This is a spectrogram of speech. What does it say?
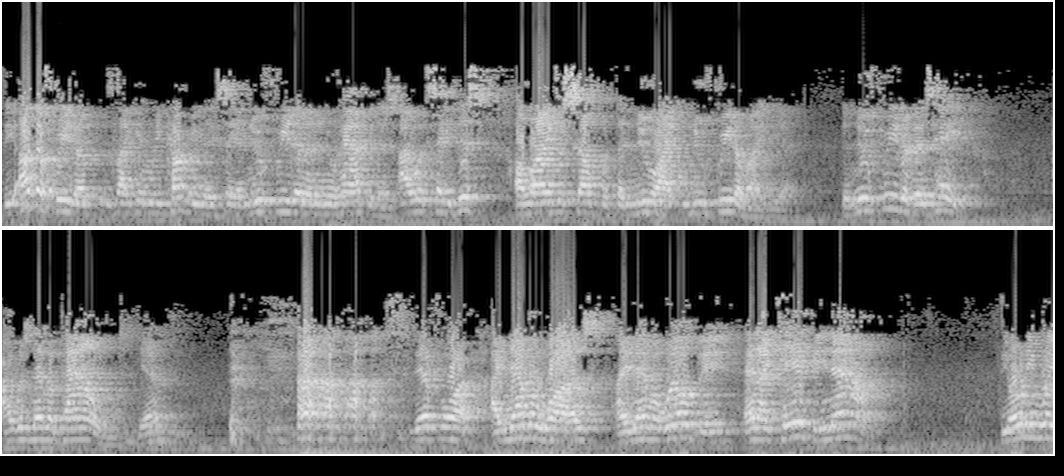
The other freedom is like in recovery, they say a new freedom and a new happiness. I would say this aligns itself with the new, new freedom idea. The new freedom is, hey, I was never bound, yeah? Therefore, I never was, I never will be, and I can't be now. The only way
